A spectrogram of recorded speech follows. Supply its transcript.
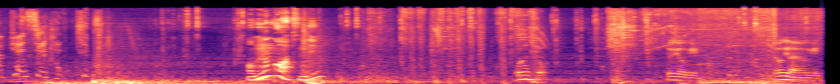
파편 수류탄 투척. 없는 거 같은데? 오른쪽. 여기 여기. 여기랑 여기.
